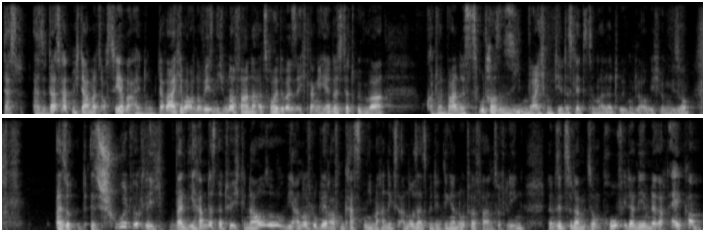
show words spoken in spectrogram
das, also das hat mich damals auch sehr beeindruckt. Da war ich aber auch noch wesentlich unerfahrener als heute, weil es echt lange her, dass ich da drüben war. Oh Gott, wann war das? 2007 war ich mit dir das letzte Mal da drüben, glaube ich, irgendwie so. Also es schult wirklich, weil die haben das natürlich genauso wie andere Fluglehrer auf dem Kasten, die machen nichts anderes, als mit den Dingern Notverfahren zu fliegen. Dann sitzt du da mit so einem Profi daneben, der sagt, hey, komm,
